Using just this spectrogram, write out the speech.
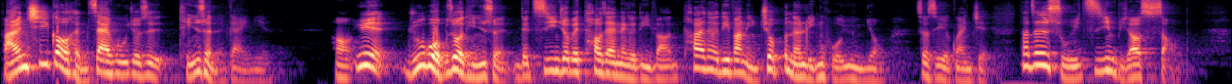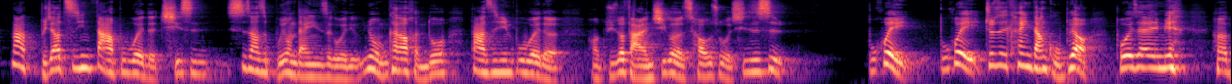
法人机构很在乎就是停损的概念，哦，因为如果不做停损，你的资金就被套在那个地方，套在那个地方你就不能灵活运用，这是一个关键。那这是属于资金比较少的。那比较资金大部位的，其实事实上是不用担心这个问题，因为我们看到很多大资金部位的，好，比如说法人机构的操作，其实是不会不会，就是看一档股票不会在那边哈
